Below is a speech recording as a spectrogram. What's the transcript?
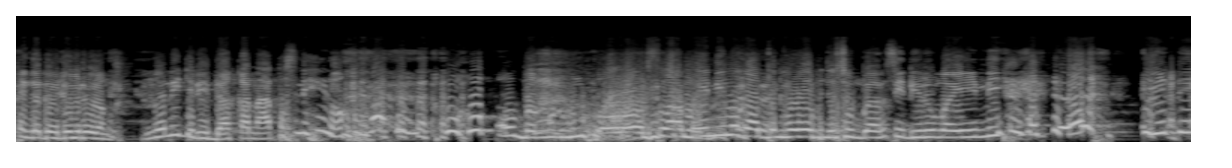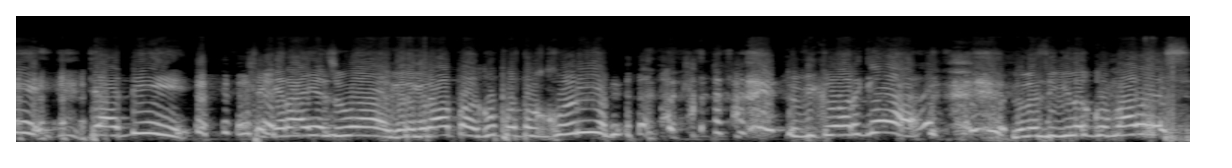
Enggak tiba-tiba dia bilang, enggak nih jadi dakan atas nih. Oh, bangun Oh, selama ini lo gue punya sumbangsi di rumah ini. ini jadi ceker bahaya semua. Gara-gara apa? Gue potong kulit. Demi keluarga. Lu masih bilang gue males.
